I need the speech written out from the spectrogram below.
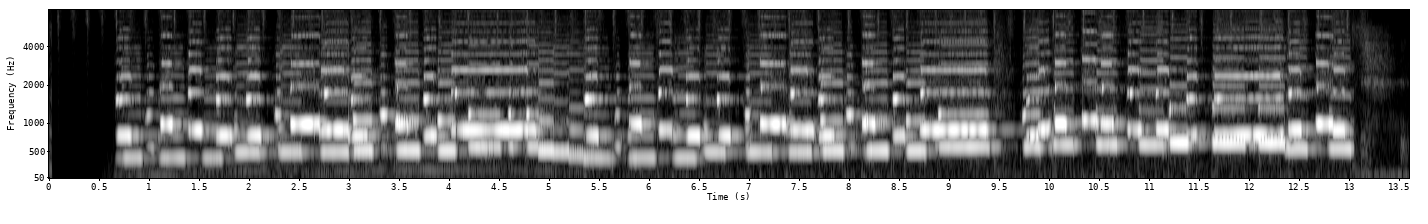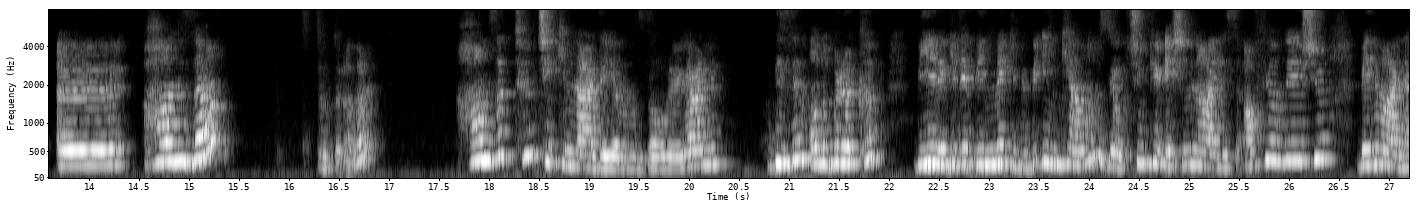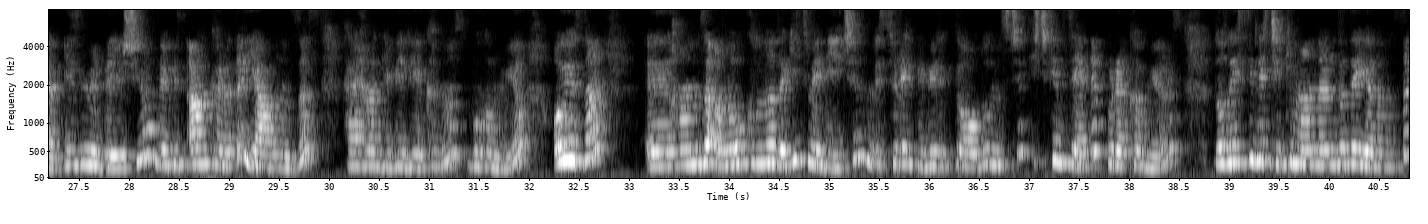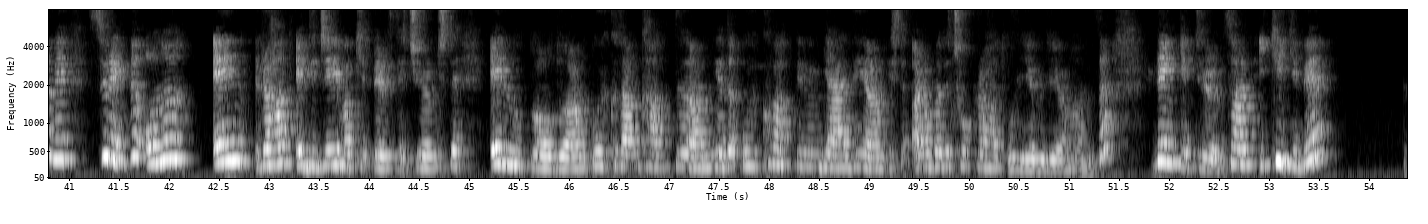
Ee, Hamza tüm çekimlerde yanımızda oluyor. Yani bizim onu bırakıp bir yere gidebilme gibi bir imkanımız yok. Çünkü eşimin ailesi Afyon'da yaşıyor. Benim ailem İzmir'de yaşıyor ve biz Ankara'da yalnızız. Herhangi bir yakınımız bulunmuyor. O yüzden e, Hamza anaokuluna da gitmediği için ve sürekli birlikte olduğumuz için hiç kimseye de bırakamıyoruz. Dolayısıyla çekim anlarında da yanımızda ve sürekli onu en rahat edeceği vakitleri seçiyorum. İşte en mutlu olduğu an, uykudan kalktığı an ya da uyku vaktinin geldiği an işte arabada çok rahat uyuyabiliyor Hamza. Denk getiriyorum. Saat 2 gibi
